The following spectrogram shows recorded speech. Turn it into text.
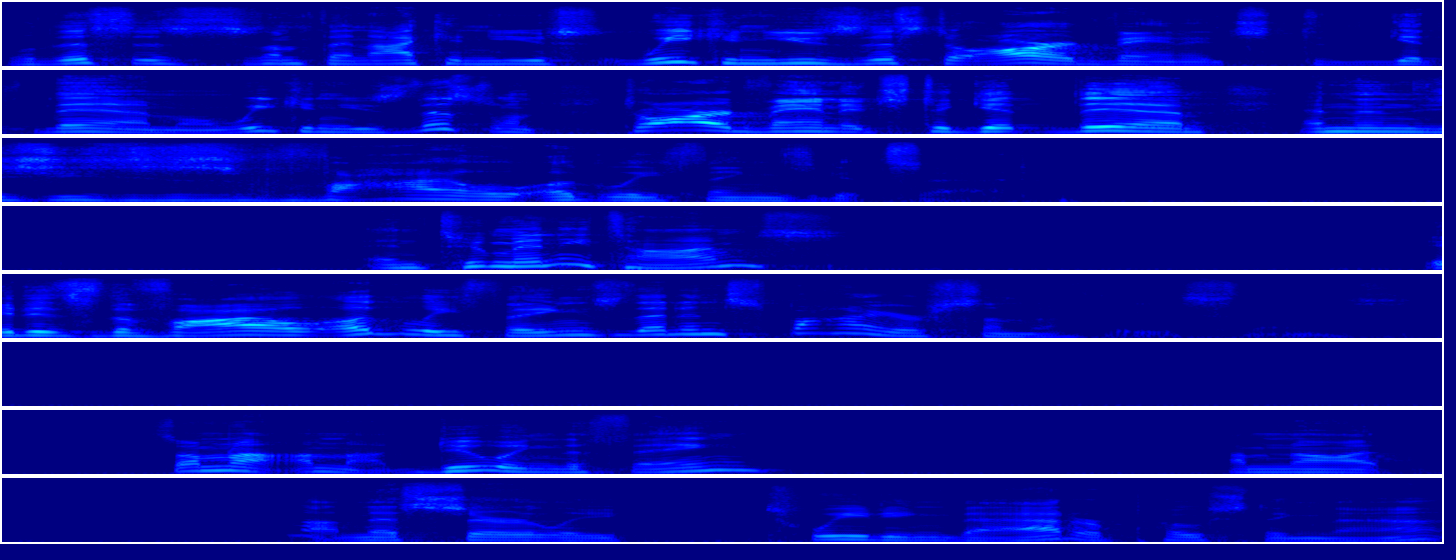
Well, this is something I can use. We can use this to our advantage to get them, or we can use this one to our advantage to get them, and then these vile, ugly things get said. And too many times, it is the vile, ugly things that inspire some of these things. So I'm not, I'm not doing the thing. I'm not, not necessarily tweeting that or posting that.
